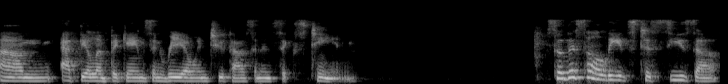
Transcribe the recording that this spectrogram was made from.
um, at the Olympic Games in Rio in 2016. So this all leads to SISA,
